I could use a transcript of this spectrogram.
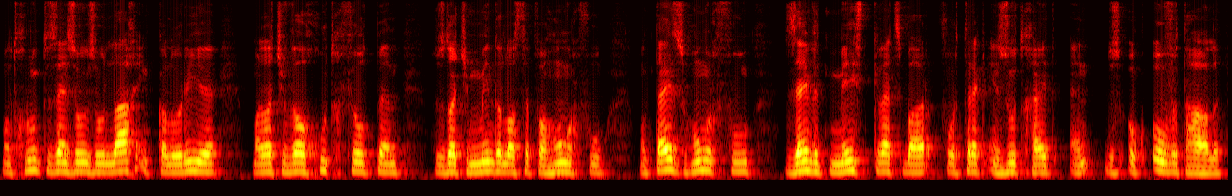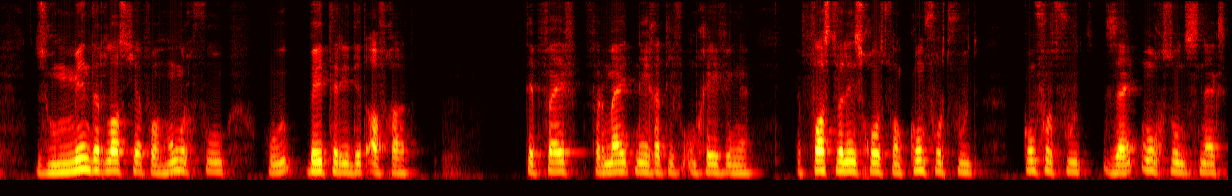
want groenten zijn sowieso laag in calorieën maar dat je wel goed gevuld bent, zodat je minder last hebt van hongergevoel. Want tijdens hongergevoel zijn we het meest kwetsbaar voor trek in zoetigheid en dus ook over te halen. Dus hoe minder last je hebt van hongergevoel, hoe beter je dit afgaat. Tip 5. Vermijd negatieve omgevingen. Je hebt vast wel eens gehoord van comfortfood. Comfortfood zijn ongezonde snacks,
